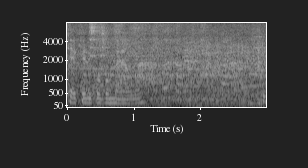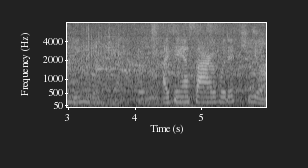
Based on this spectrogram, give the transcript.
Que é aquele cogumelo. Que lindo. Aí tem essa árvore aqui, ó.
